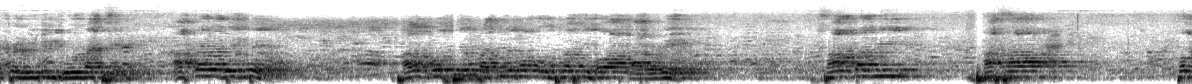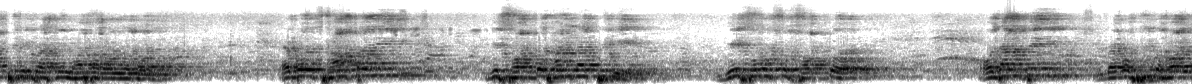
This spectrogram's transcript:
একটা নিবিড় যোগ আছে? আপনারা দেখবেন, ভারতবর্ষের প্রাচীনতম অধিবাসী হওয়ার কারণে সাঁওতালি ভাষা সব থেকে প্রাচীন ভাষার অন্যতম। এবং সাঁওতালি যে শব্দ ভাণ্ডার থেকে যে সমস্ত শব্দ অজান্তেই ব্যবহৃত হয়,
